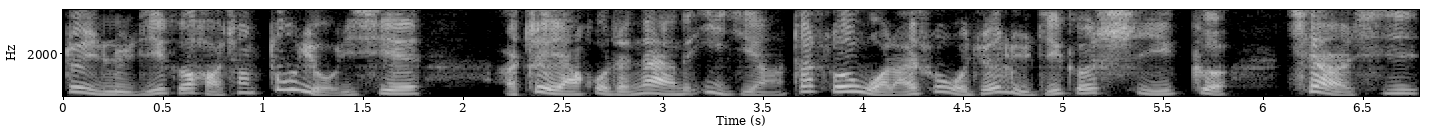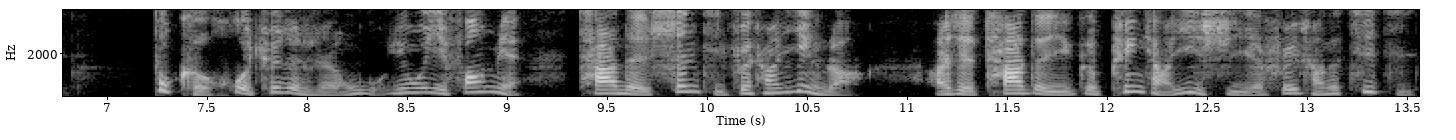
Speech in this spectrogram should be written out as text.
对吕迪格好像都有一些啊这样或者那样的意见啊，但作为我来说，我觉得吕迪格是一个切尔西不可或缺的人物，因为一方面他的身体非常硬朗，而且他的一个拼抢意识也非常的积极。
